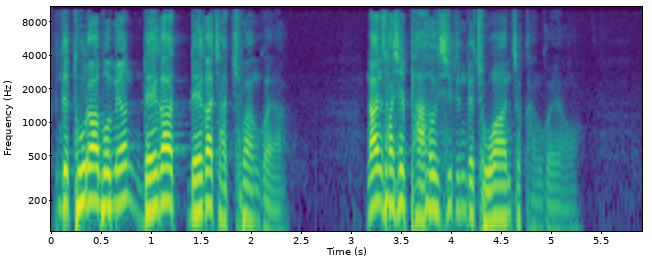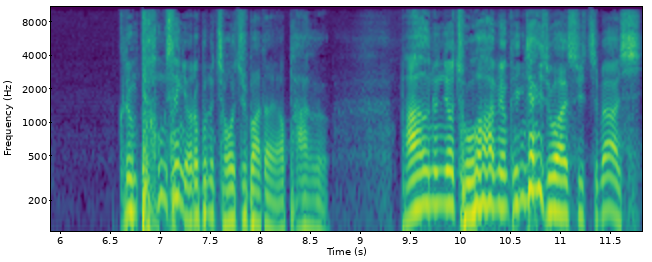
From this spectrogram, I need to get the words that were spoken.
근데 돌아보면 내가 내가 자초한 거야. 난 사실 바흐 싫은데 좋아한 척 한 거예요. 그럼 평생 여러분은 저주받아요. 바흐. 바흐는요 좋아하면 굉장히 좋아할 수 있지만 시,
